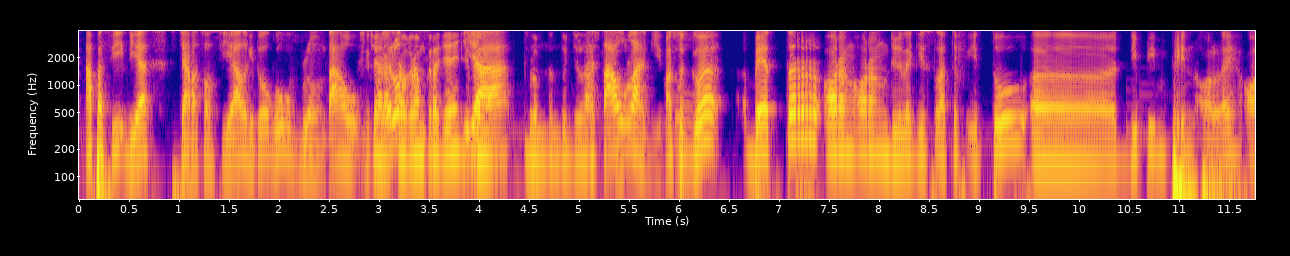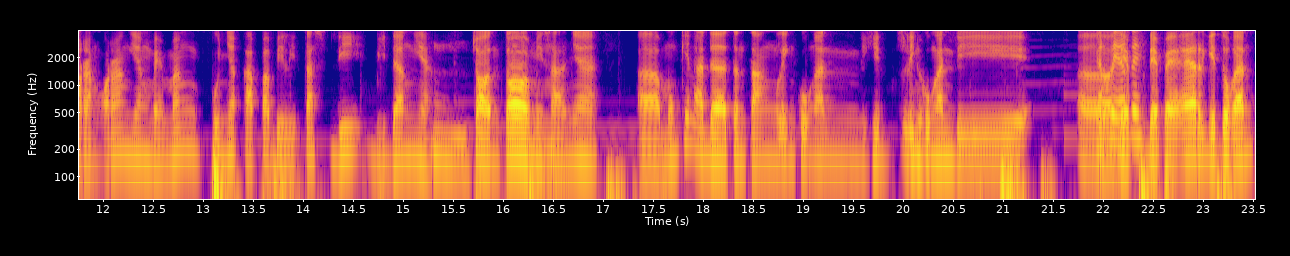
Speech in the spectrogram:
Apa sih dia secara sosial gitu? Gue belum tahu gitu. Secara Ya, lo- program kerjanya juga Iya, belum tentu jelas. kasih tahu lah gitu. Maksud gue better orang-orang di legislatif itu eh, dipimpin oleh orang-orang yang memang punya kapabilitas di bidangnya. Hmm. Contoh Hmm. misalnya eh, mungkin ada tentang lingkungan hid- lingkungan di eh, RT, D- RT. DPR gitu kan.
